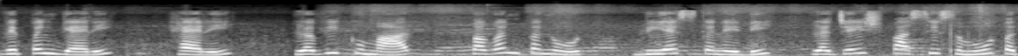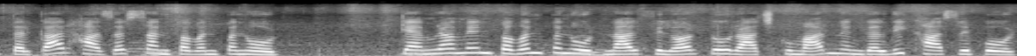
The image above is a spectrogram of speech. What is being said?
Vipan Garry Harry Ravi Kumar Pawan Panot BS Kennedy Rajesh Pasi ਸਮੂਹ ਪੱਤਰਕਾਰ ਹਾਜ਼ਰ ਸਨ ਪਵਨ ਪਨੋਟ ਕੈਮਰਾਮੈਨ ਪਵਨ ਪਨੋਟ ਨਾਲ ਫਿਲੌਰ ਤੋਂ ਰਾਜਕੁਮਾਰ ਨੰਗਲ ਦੀ ਖਾਸ ਰਿਪੋਰਟ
